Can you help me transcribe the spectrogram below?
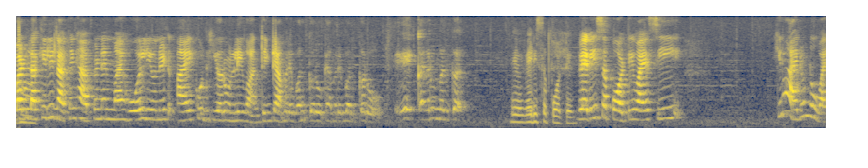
But luckily nothing happened in my whole unit. I could hear only one thing: camera बंद करो, camera बंद करो, ए camera बंद कर. They were very supportive. Very supportive. I see. You know, I don't know why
